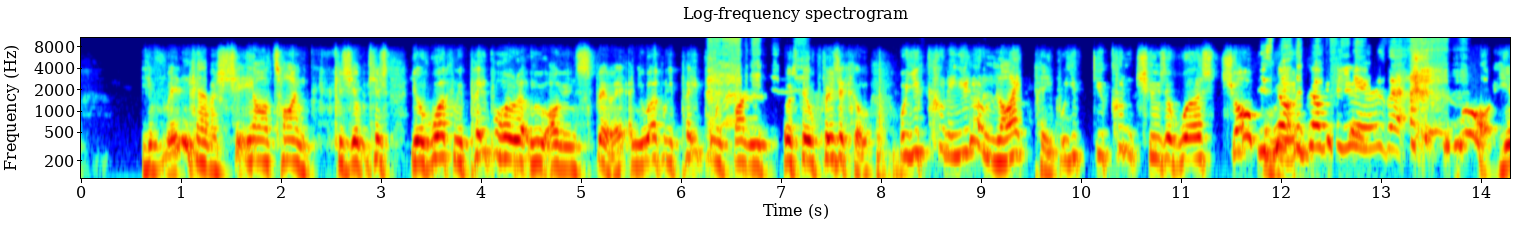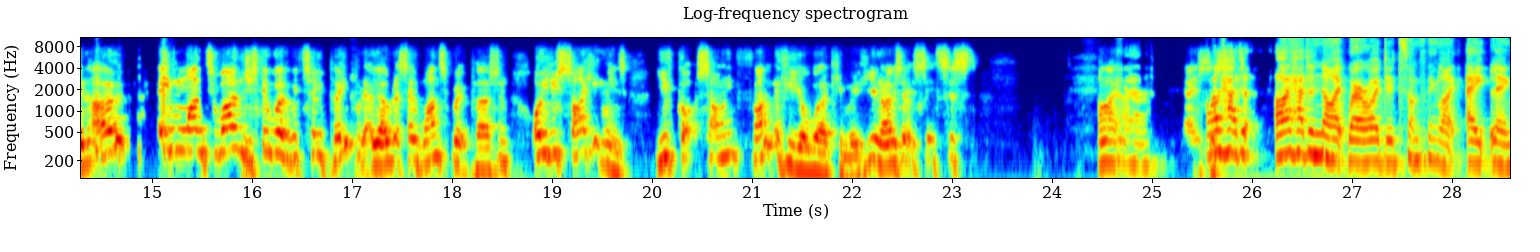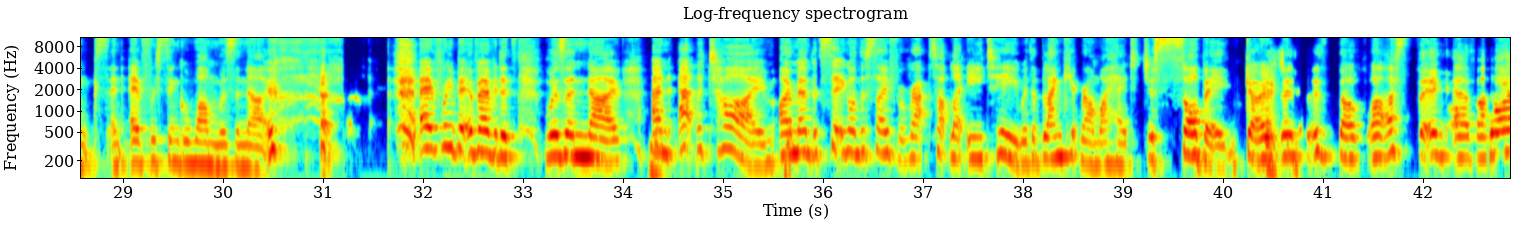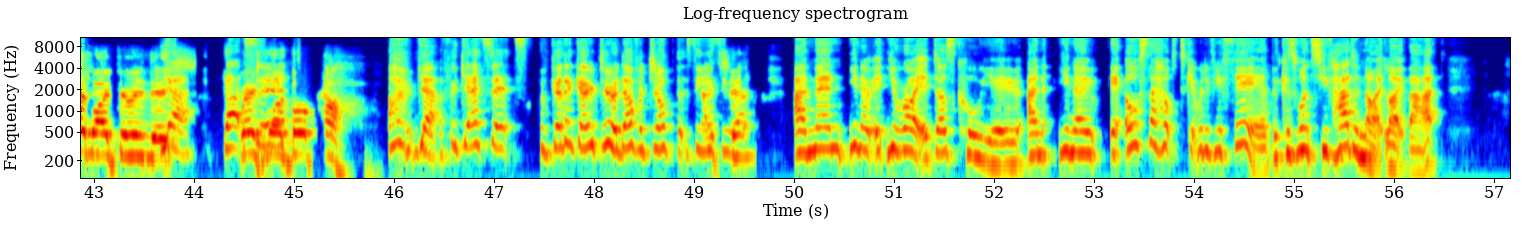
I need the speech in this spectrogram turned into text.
you're really going to have a shitty hard time because you're because you're working with people who are, who are in spirit and you're working with people in front of you who are still physical. Well, you couldn't. You don't like people. You you couldn't choose a worse job. It's really. not the job for you, is it? not. You know, even one to ones, you're still working with two people. You know, let's say one spirit person, or you do psychic means you've got someone in front of you you're working with. You know, so it's it's just. I, yeah. Just... I had a, I had a night where I did something like eight links, and every single one was a no. every bit of evidence was a no. And at the time, I remember sitting on the sofa, wrapped up like ET, with a blanket around my head, just sobbing, going, "This is the worst thing oh, ever." Why am I doing this? Yeah, that's Where's it. my vodka? Oh, yeah, forget it. I'm gonna go do another job that's easier and then you know it, you're right it does call you. And you know it also helps to get rid of your fear because once you've had a night like that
